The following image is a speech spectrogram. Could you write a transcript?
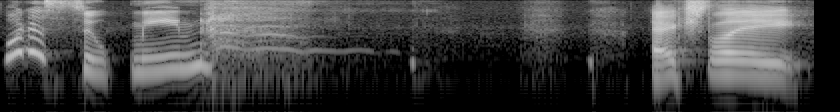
what does soup mean? Actually,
